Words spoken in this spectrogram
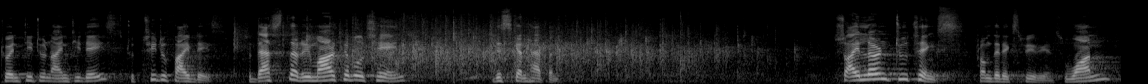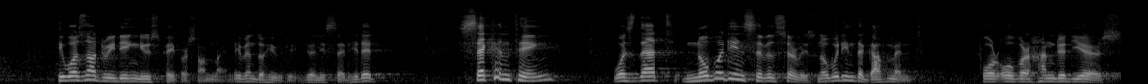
20 to 90 days to 3 to 5 days. So that's the remarkable change this can happen. So I learned two things from that experience. One, he was not reading newspapers online, even though he really said he did. Second thing was that nobody in civil service, nobody in the government for over 100 years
